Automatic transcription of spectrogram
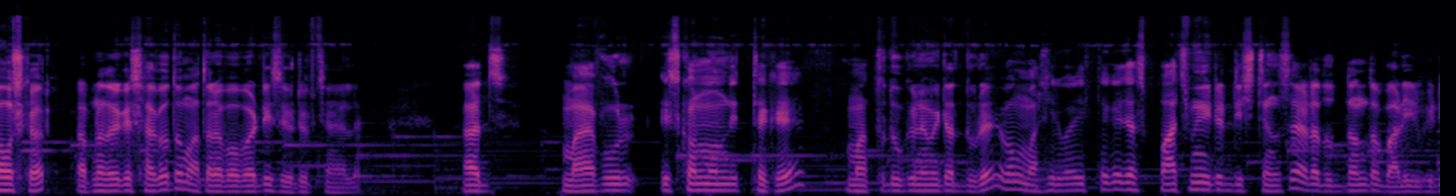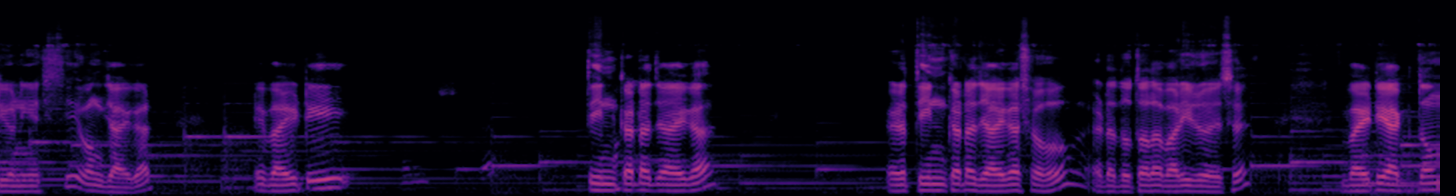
নমস্কার, আপনাদেরকে স্বাগত মাতারা প্রপার্টিস ইউটিউব চ্যানেলে। আজ মায়াপুর ইস্কন মন্দির থেকে মাত্র দু কিলোমিটার দূরে এবং মাসির বাড়ির থেকে জাস্ট পাঁচ মিনিটের ডিস্টেন্সে একটা দুর্দান্ত বাড়ির ভিডিও নিয়ে এসেছি এবং জায়গার। এই বাড়িটি তিন কাটা জায়গা, এটা তিন কাটা জায়গা সহ একটা দোতলা বাড়ি রয়েছে। বাড়িটি একদম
